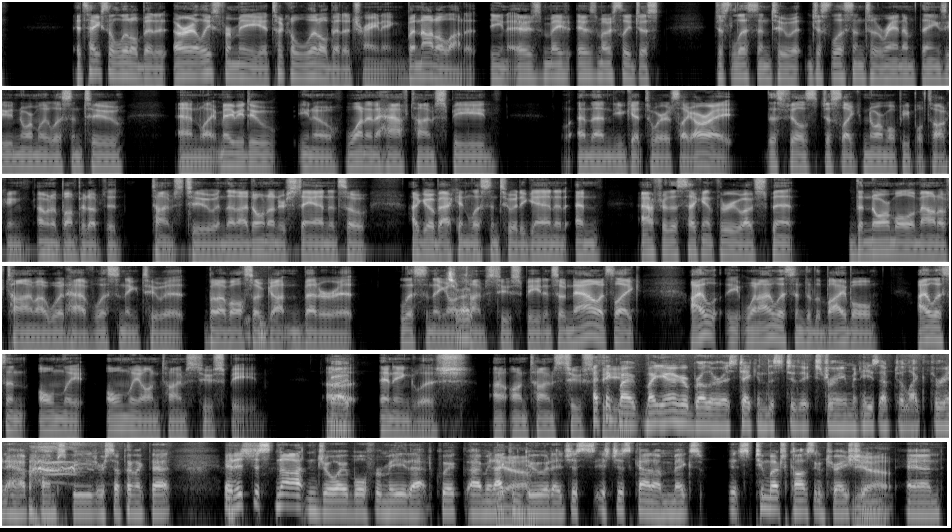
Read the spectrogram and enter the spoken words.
it takes a little bit, of, or at least for me, it took a little bit of training, but not a lot of. You know, it was it was mostly just just listen to it, just listen to random things you would normally listen to, and like maybe do you know one and a half times speed, and then you get to where it's like, all right, this feels just like normal people talking. I'm gonna bump it up to times two, and then I don't understand, and so I go back and listen to it again, and and after the second through, I've spent the normal amount of time I would have listening to it, but I've also gotten better at listening That's on right. times two speed. And so now it's like I when I listen to the Bible, I listen only only on times two speed uh, in English uh, on times two speed. I think my, my younger brother has taken this to the extreme and he's up to like three and a half times speed or something like that. And it's just not enjoyable for me that quick. I mean, I Yeah. can do it. It just, it just kind of makes, it's too much concentration. Yeah. And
